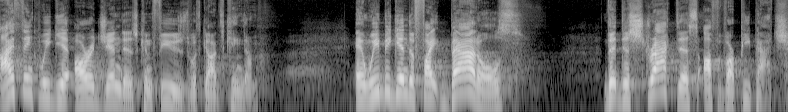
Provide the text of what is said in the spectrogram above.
I think we get our agendas confused with God's kingdom. And we begin to fight battles that distract us off of our pea patch.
